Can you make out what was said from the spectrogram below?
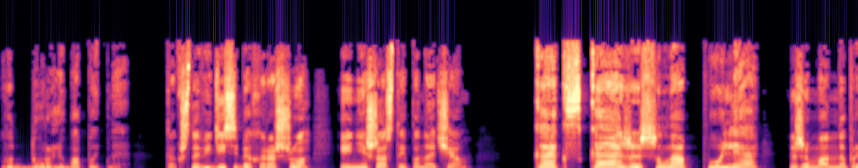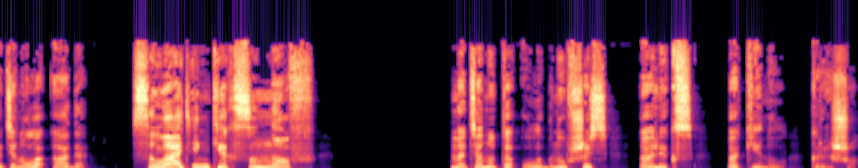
«Вот дура любопытная. Так что веди себя хорошо и не шастай по ночам». «Как скажешь, лапуля», — жеманно протянула Ада. «Сладеньких снов». Натянуто улыбнувшись, Алекс покинул крышу.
